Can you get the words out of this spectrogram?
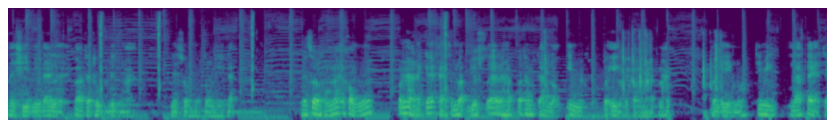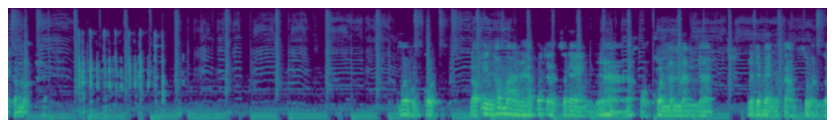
ในชีตนี้ได้เลย ก็จะถูกดึงมาในส่วนของตรงนี้แหละในส่วนของหน้าของค้นหาและแก้ไขสำหรับ user นะครับ ก็ทำการล็อกอินของตัวเองไปก่อนนะครับรหัสตนเองเนาะที่มีแล้วแต่จะกำหนดนะครับเมื่อผมกดล็อกอินเข้ามานะครับ ก็จะแสดงเนื้อหาของคนนั้นๆนะครับ โดยจะแบ่งเป็นสามส่วนก็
